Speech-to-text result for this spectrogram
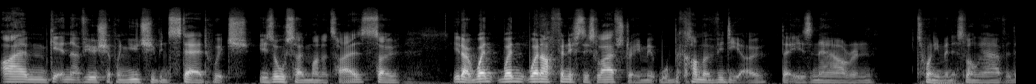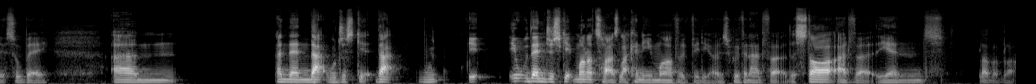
I'm getting that viewership on YouTube instead, which is also monetized. So, you know, when when when I finish this live stream, it will become a video that is an hour and 20 minutes long, however this will be. Um, and then that will just get that it will then just get monetized like any my other videos with an advert at the start, advert at the end, blah blah blah.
